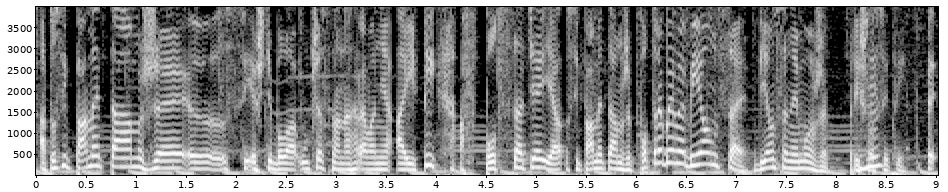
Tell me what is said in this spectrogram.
a to si pamätám, že e, si ešte bola účastná nahrávania aj ty a v podstate ja si pamätám, že potrebujeme Beyoncé. Beyoncé nemôže. Prišla Mhm. si ty. Pre-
